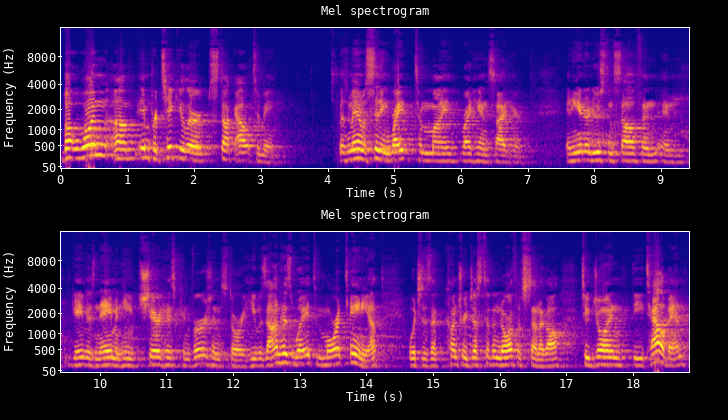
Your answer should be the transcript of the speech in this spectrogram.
But one um, in particular stuck out to me. This man was sitting right to my right hand side here. And he introduced himself and, and gave his name and he shared his conversion story. He was on his way to Mauritania, which is a country just to the north of Senegal, to join the Taliban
